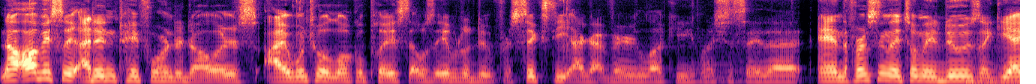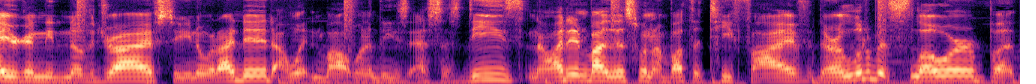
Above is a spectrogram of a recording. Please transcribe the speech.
Now obviously I didn't pay $400. I went to a local place that was able to do it for 60. I got very lucky, let's just say that. And the first thing they told me to do is like, yeah, you're gonna need another drive. So you know what I did? I went and bought one of these SSDs. Now I didn't buy this one, I bought the T5. They're a little bit slower, but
